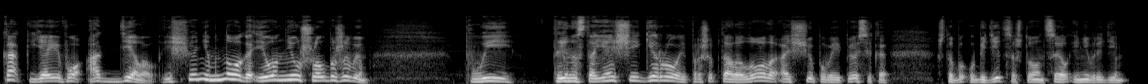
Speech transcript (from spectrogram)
как я его отделал? Еще немного, и он не ушел бы живым». «Пуи, ты настоящий герой!» — прошептала Лола, ощупывая песика, чтобы убедиться, что он цел и невредим.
